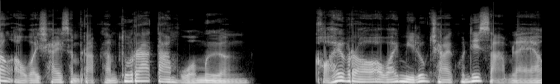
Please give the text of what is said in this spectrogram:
ต้องเอาไว้ใช้สำหรับทำธุระตามหัวเมือง ขอให้รอเอาไว้มีลูกชายคนที่สามแล้ว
